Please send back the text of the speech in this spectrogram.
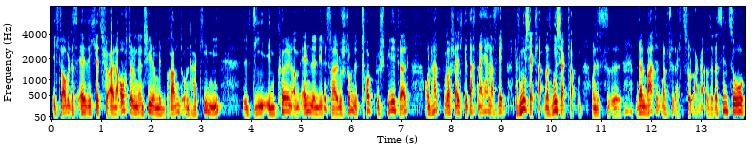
Ich glaube, dass er sich jetzt für eine Aufstellung entschieden hat mit Brandt und Hakimi die in Köln am Ende die letzte halbe Stunde top gespielt hat und hat wahrscheinlich gedacht, naja, das, wird, das muss ja klappen, das muss ja klappen. Und das, äh, dann wartet man vielleicht zu lange. Also das sind so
